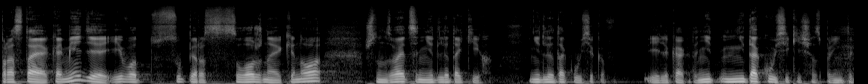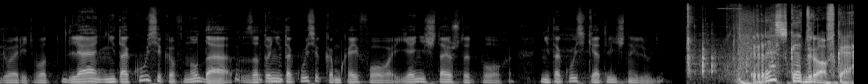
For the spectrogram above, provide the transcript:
Простая комедия и вот супер сложное кино, что называется, не для таких, не для такусиков или как это, не, не такусики сейчас принято говорить. Вот для не такусиков, ну да, зато не такусикам кайфово. Я не считаю, что это плохо. Не такусики отличные люди. Раскадровка.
